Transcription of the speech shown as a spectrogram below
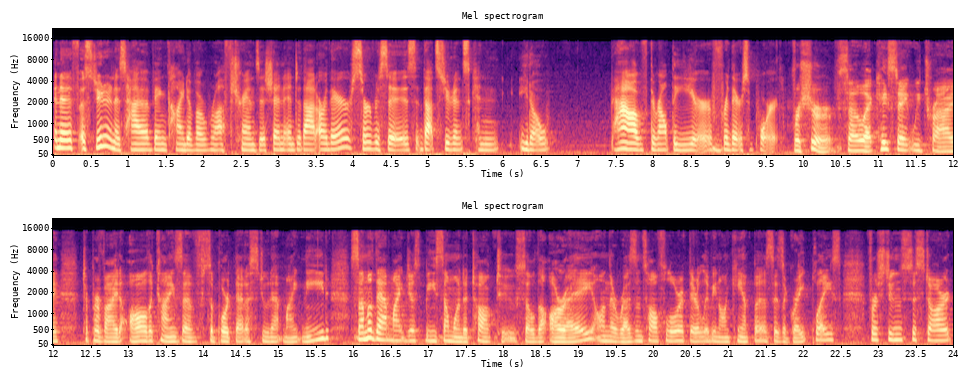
And if a student is having kind of a rough transition into that, are there services that students can, you know, have throughout the year mm. for their support? For sure. So at K-State, we try to provide all the kinds of support that a student might need. Some of that might just be someone to talk to. So the RA on their residence hall floor, if they're living on campus, is a great place for students to start.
